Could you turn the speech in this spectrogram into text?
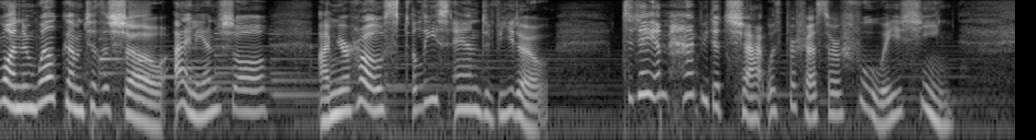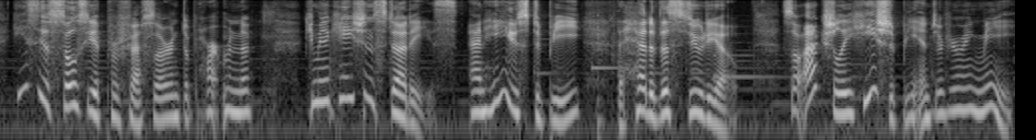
everyone, and welcome to the show. I, Shaw. I'm your host, Elise Ann DeVito. Today, I'm happy to chat with Professor Fu Weixing. He's the associate professor in Department of Communication Studies, and he used to be the head of this studio. So actually, he should be interviewing me.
